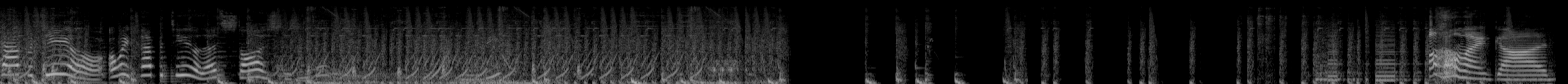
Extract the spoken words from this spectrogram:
Tapatio. Oh wait, Tapatio. That's sauce, isn't it? Maybe. My god.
